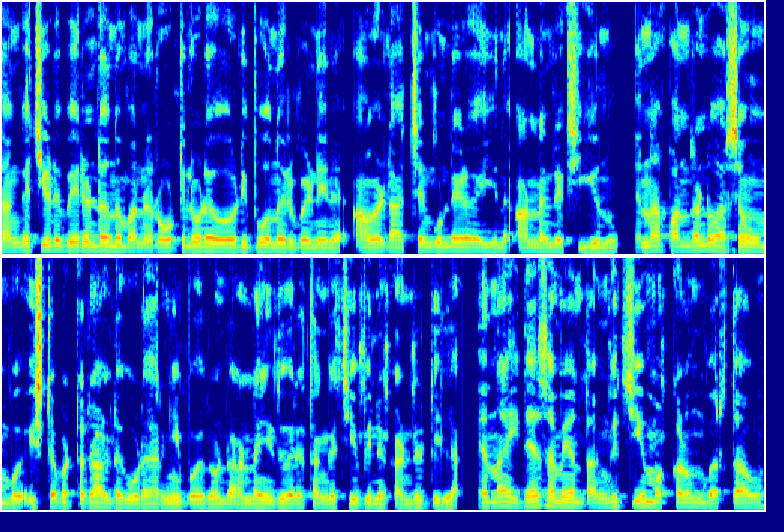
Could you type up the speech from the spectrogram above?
തങ്കച്ചിയുടെ പേരുണ്ടെന്ന് പറഞ്ഞ് റോട്ടിലൂടെ ഓടിപ്പോകുന്ന ഒരു പെണ്ണിനെ അവളുടെ അച്ഛൻ കുണ്ടയുടെ കയ്യിൽ നിന്ന് അണ്ണൻ രക്ഷിക്കുന്നു. എന്നാൽ പന്ത്രണ്ട് വർഷം മുമ്പ് ഇഷ്ടപ്പെട്ട ഒരാളുടെ കൂടെ ഇറങ്ങിപ്പോയതുകൊണ്ട് അണ്ണൻ ഇതുവരെ തങ്കച്ചിയെ പിന്നെ കണ്ടിട്ടില്ല. എന്നാൽ ഇതേ സമയം തങ്കച്ചിയും മക്കളും ഭർത്താവും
